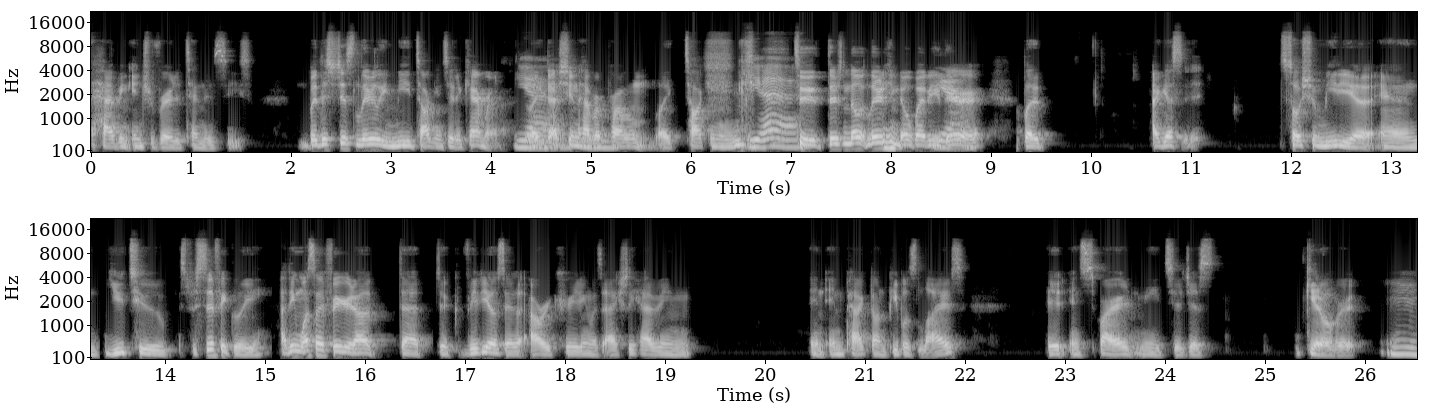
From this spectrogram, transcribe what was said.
having introverted tendencies but it's just literally me talking to the camera Yeah. like i shouldn't have a Mhm. problem like talking Yeah. to there's no literally nobody Yeah. there but i guess it, social media and youtube specifically i think once i figured out that the videos that i were creating was actually having an impact on people's lives it inspired me to just get over it Mm.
